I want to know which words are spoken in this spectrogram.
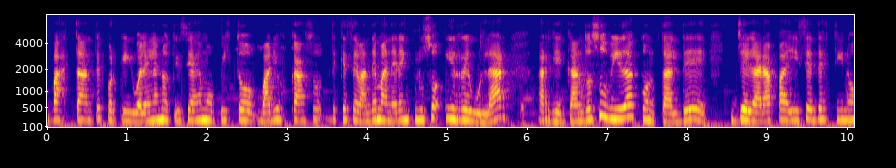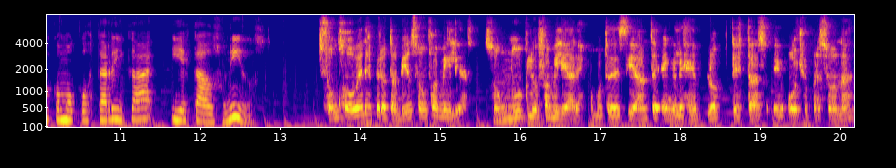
bastante, porque igual en las noticias hemos visto varios casos de que se van de manera incluso irregular, arriesgando su vida con tal de llegar a países destinos como Costa Rica y Estados Unidos son jóvenes, pero también son familias, son núcleos familiares. Como te decía antes, en el ejemplo de estas eh, ocho personas,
